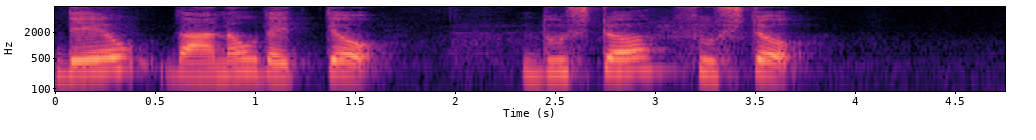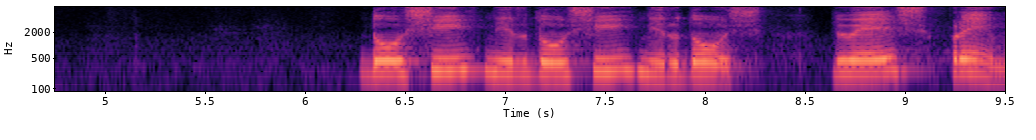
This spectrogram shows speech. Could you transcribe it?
देव दानव दैत्य. दुष्ट सुष्ट. दोषी निर्दोषी निर्दोष. द्वेष प्रेम.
